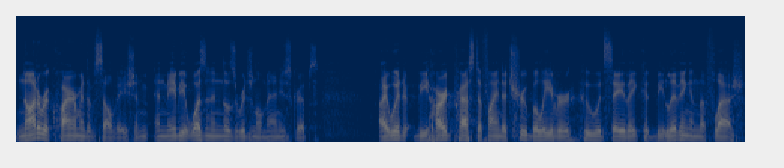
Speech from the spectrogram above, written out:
not a requirement of salvation, and maybe it wasn't in those original manuscripts, I would be hard pressed to find a true believer who would say they could be living in the flesh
